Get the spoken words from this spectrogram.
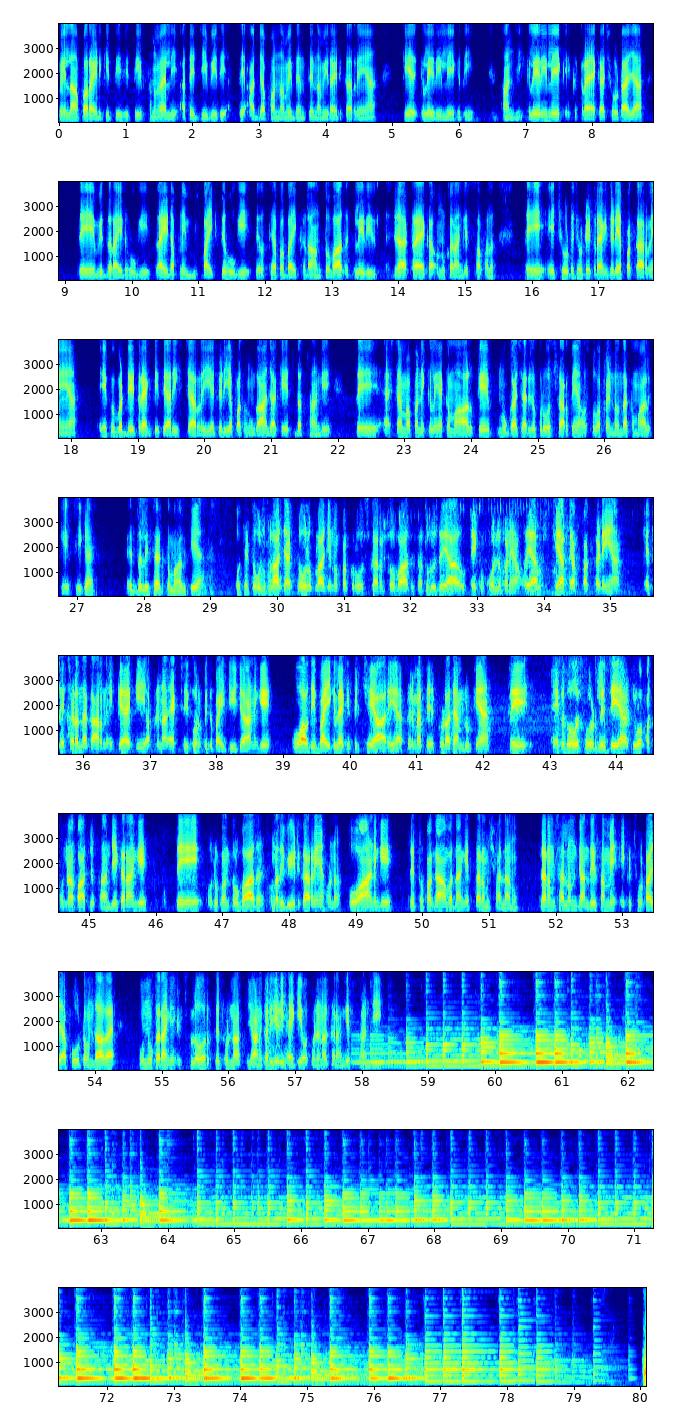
ਪਹਿਲਾਂ ਆਪਾਂ ਰਾਈਡ ਕੀਤੀ ਸੀ ਤੀਰਥਨ ਵੈਲੀ ਅਤੇ ਜੀਬੀ ਦੀ ਤੇ ਅੱਜ ਆਪਾਂ ਨਵੇਂ ਦਿਨ ਤੇ ਨਵੀਂ ਰਾਈਡ ਕਰ ਰਹੇ ਹਾਂ ਕਿ ਕਲੇਰੀ ਲੇਕ ਦੀ। ਹਾਂਜੀ, ਕਲੇਰੀ ਲੇਕ ਇੱਕ ਟਰੈਕ ਹੈ ਛੋਟਾ ਜਿਹਾ ਤੇ ਵਿਦ ਰਾਈਡ ਹੋਊਗੀ। ਰਾਈਡ ਆਪਣੀ ਬਾਈਕ ਤੇ ਹੋਊਗੀ ਤੇ ਉੱਥੇ ਆਪਾਂ ਬਾਈਕ ਖੜਾਉਣ ਤੋਂ ਬਾਅਦ ਕਲੇਰੀ ਜਿਹੜਾ ਟਰੈਕ ਆ ਉਹਨੂੰ ਕਰਾਂਗੇ ਸਫਲ। ਤੇ ਇਹ ਛੋਟੇ ਛੋਟੇ ਟਰੈਕ ਜਿਹੜੇ ਆਪਾਂ ਕਰ ਰਹੇ ਹਾਂ ਇਹ ਕੋਈ ਵੱਡੇ ਟਰੈਕ ਦੀ ਤਿਆਰੀ ਚੱਲ ਰਹੀ ਹੈ, ਜਿਹੜੀ ਆਪਾਂ ਤੁਹਾਨੂੰ ਗਾਂਹ ਜਾ ਕੇ ਦੱਸਾਂਗੇ। ਤੇ ਇਸ ਟਾਈਮ ਆਪਾਂ ਨਿਕਲੇ ਆ ਕਮਾਲ ਕੇ ਮੋਗਾ ਸ਼ਹਿਰੀ ਤੋਂ ਕ੍ਰੋਸ ਕਰਦੇ ਆ ਉਸ ਤੋਂ ਬਾਅਦ ਪਿੰਡ ਆਉਂਦਾ ਕਮਾਲ ਕੇ, ਠੀਕ ਹੈ? ਇਧਰਲੀ ਸਾਈਡ ਕਮਾਲ ਕੇ ਆ। ਉੱਥੇ ਟੋਲ ਪਲਾਜ਼ਾ, ਟੋਲ ਪਲਾਜ਼ੇ ਨੂੰ ਆਪਾਂ ਕ੍ਰੋਸ ਕਰਨ ਤੋਂ ਬਾਅਦ ਸਤਲੁਜ ਦਰਿਆ ਉੱਤੇ ਇੱਕ ਪੁਲ ਬਣਿਆ ਹੋਇਆ, ਉੱਥੇ ਆ ਕੇ ਆਪਾਂ ਖੜੇ ਆ ਇੱਥੇ ਖੜਨ ਦਾ ਕਾਰਨ ਇੱਕ ਹੈ ਕਿ ਆਪਣੇ ਨਾਲ ਐਕਚੁਅਲੀ ਗੁਰਪ੍ਰੀਤ ਬਾਈ ਜੀ ਜਾਣਗੇ। ਉਹ ਆਪਦੀ ਬਾਈਕ ਲੈ ਕੇ ਪਿੱਛੇ ਆ ਰਹੇ ਆ। ਫਿਰ ਮੈਂ ਤੇ ਥੋੜਾ ਟਾਈਮ ਰੁਕਿਆ ਤੇ ਇੱਕ ਦੋ ਸ਼ੋਟ ਲਿੱਤੇ ਆ, ਜੋ ਆਪਾਂ ਤੁਹਾਨੂੰ ਨਾਲ ਬਾਅਦ ਚ ਸਾਂਝੇ ਕਰਾਂਗੇ। ਤੇ ਰੁਕਣ ਤੋਂ ਬਾਅਦ ਉਹਨਾਂ ਦੀ ਵੇਟ ਕਰ ਰਹੇ ਹਾਂ ਹੁਣ, ਉਹ ਆਣਗੇ ਤੇ ਇੱਥੋਂ ਆਪਾਂ ਗਾਂ ਵਧਾਂਗੇ ਧਰਮਸ਼ਾਲਾ ਨੂੰ। ਧਰਮਸ਼ਾਲਾ ਨੂੰ ਜਾਂਦੇ ਸਮੇਂ ਇੱਕ ਛੋਟਾ ਜਿਹਾ ਫੋਰਟ ਹੁੰਦਾ ਵਾ, ਉਹਨੂੰ ਕਰਾਂਗੇ ਐਕਸਪਲੋਰ ਤੇ ਤੁਹਾਡੇ ਨਾਲ ਜਾਣਕਾਰੀ ਜਿਹੜੀ ਹੈਗੀ ਆ, ਉਹ ਤੁਹਾਡੇ ਨਾਲ ਕਰਾਂਗੇ ਸਾਂਝੀ।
